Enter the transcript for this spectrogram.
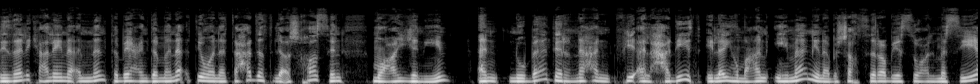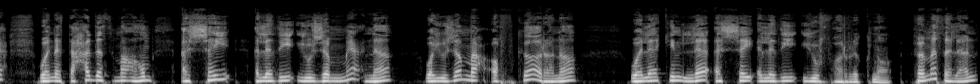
لذلك علينا أن ننتبه عندما نأتي ونتحدث لأشخاص معينين أن نبادر نحن في الحديث إليهم عن إيماننا بشخص الرب يسوع المسيح ونتحدث معهم الشيء الذي يجمعنا ويجمع أفكارنا ولكن لا الشيء الذي يفرقنا. فمثلا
